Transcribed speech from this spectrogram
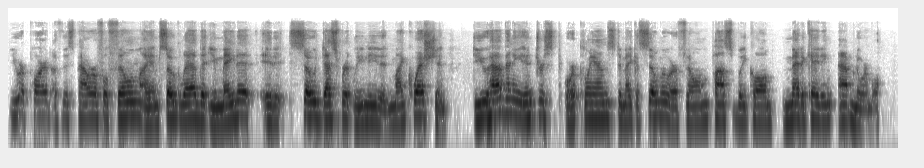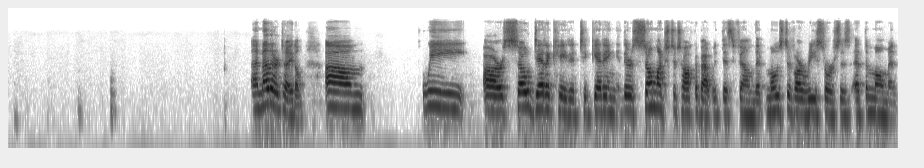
you are part of this powerful film. I am so glad that you made it. It is so desperately needed. My question, do you have any interest or plans to make a similar film, possibly called Medicating Abnormal? Another title. Um, we are so dedicated to getting, there's so much to talk about with this film that most of our resources at the moment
